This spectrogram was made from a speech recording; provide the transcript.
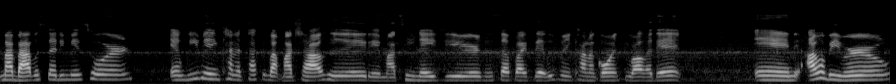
my Bible study mentor and we've been kind of talking about my childhood and my teenage years and stuff like that. We've been kind of going through all of that. And I'm gonna be real.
